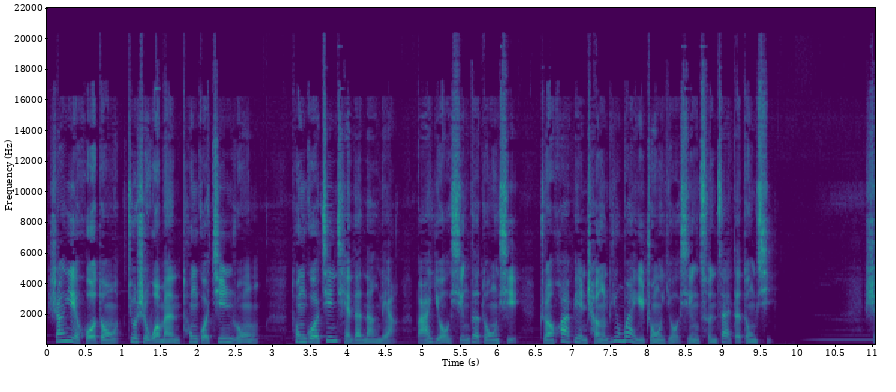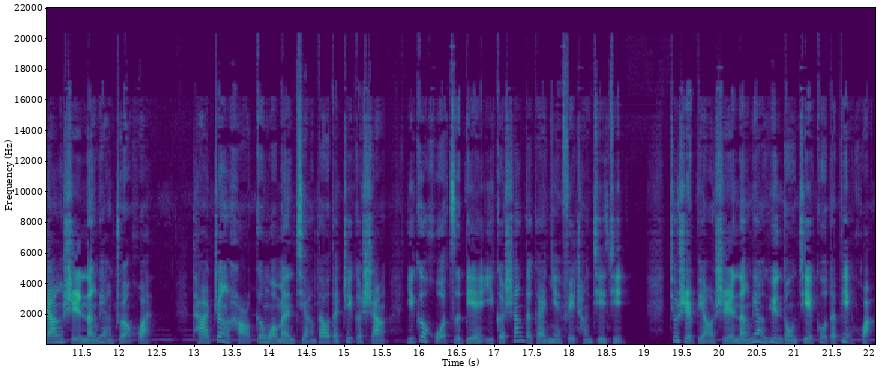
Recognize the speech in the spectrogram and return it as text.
商业活动就是我们通过金融，通过金钱的能量，把有形的东西。转化变成另外一种有形存在的东西。商是能量转换，它正好跟我们讲到的这个“商”一个火字边一个“商”的概念非常接近，就是表示能量运动结构的变化。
